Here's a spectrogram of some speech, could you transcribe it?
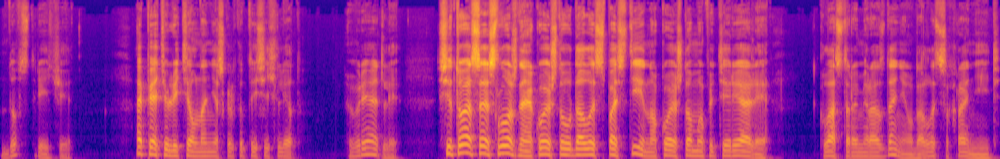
До встречи. Опять улетел на несколько тысяч лет. Вряд ли. Ситуация сложная, кое-что удалось спасти, но кое-что мы потеряли. Кластеры мироздания удалось сохранить.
